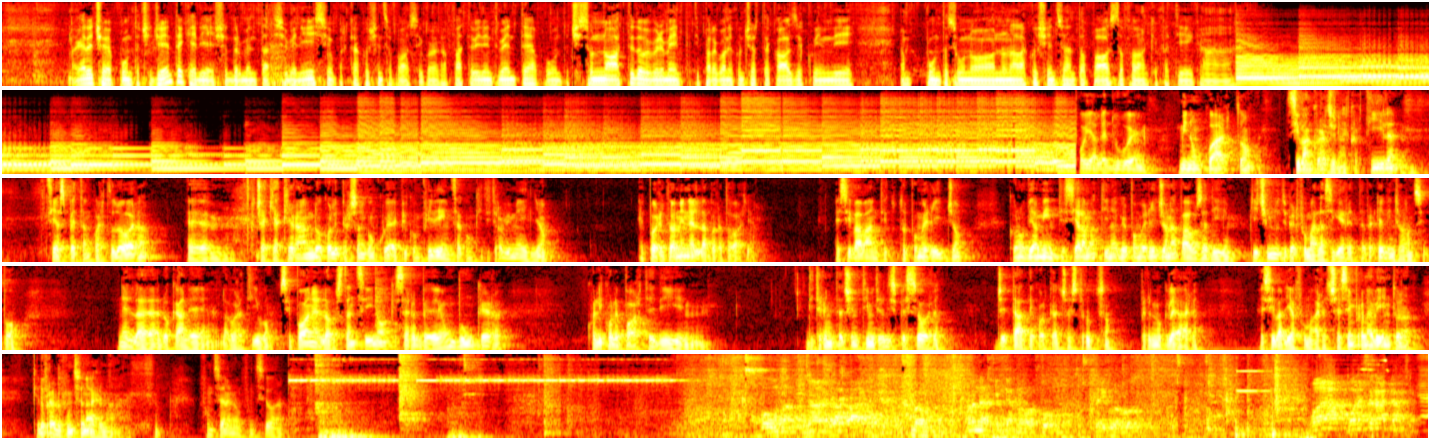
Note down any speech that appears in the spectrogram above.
magari c'è appunto c'è gente che riesce a addormentarsi benissimo perché ha coscienza posta di quello che ha fatto evidentemente appunto ci sono notti dove veramente ti paragoni con certe cose quindi appunto se uno non ha la coscienza tanto a posto fa anche fatica alle due meno un quarto si va ancora giù nel cortile, si aspetta un quarto d'ora, ehm, cioè chiacchierando con le persone con cui hai più confidenza, con chi ti trovi meglio, e poi ritorni nel laboratorio. E si va avanti tutto il pomeriggio con ovviamente sia la mattina che il pomeriggio una pausa di 10 minuti per fumare la sigaretta perché dentro non si può. Nel locale lavorativo, si può nello stanzino che sarebbe un bunker quelli con le porte di, di 30 cm di spessore, gettate col calcestruzzo per il nucleare e si va lì a fumare. C'è sempre una ventola che dovrebbe funzionare, ma funziona e non funziona. bomba, no, ce la fanno. Non andare a picchiarmi la bomba, pericoloso. Buona, buona serata.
